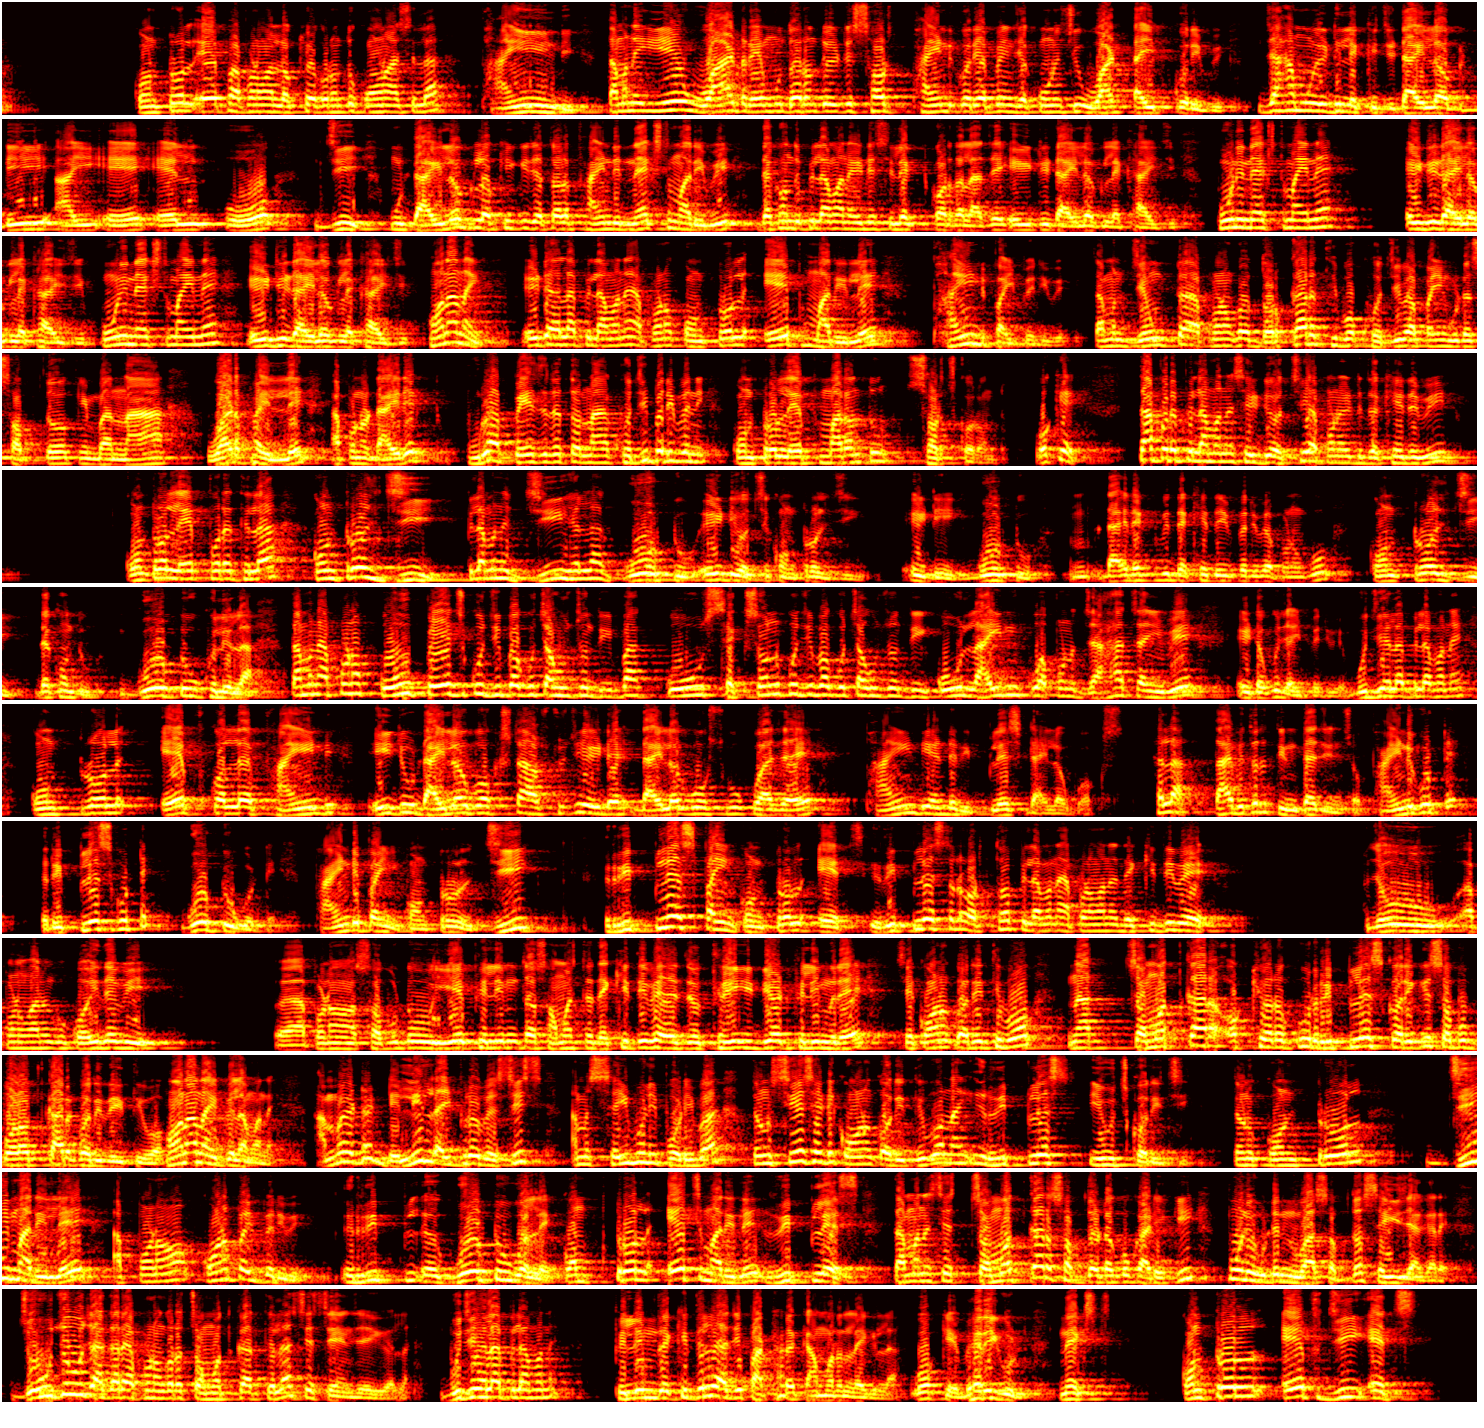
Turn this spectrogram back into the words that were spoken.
কন্ট্রোল এফ আপনার লক্ষ্য করতু কোণ আসলা ফাইন্ড তা মানে ইয়ে ওয়ার্ডে মু ধরতু এটি সর্চ ফাইন্ড করা যেকোন ওয়ার্ড টাইপ করবি যা মু এটি লিখিছি dialog D I A L O G মু ডাইলগ লখিকি যেত ফাইন্ড নেক্সট মারিবি দেখুন পিলা মানে এটি সিলেক্ট করেদেলা যে এইটি ডাইলগ লেখা হয়েছি পুঁ নেক্সট মাইনে এইটি ডাইলগ লেখা হয়েছি পুঁ নেক্সট মাইনে এইটি ডাইলগ লেখা হয়েছি ହଁ ନା ନାହିଁ ଏଇଟା ହେଲା ପିଲାମାନେ ଆପଣ କଣ୍ଟ୍ରୋଲ ଏଫ୍ ମାରିଲେ ফাইন্ড পাইপারিবে তার যেটা আপনার দরকার থিব খোঁজা গোটে শব্দ কিংবা না ওয়ার্ড ফাইলে আপনার ডাইরেক্ট পুরা পেজরে তো না খোঁজি পারিবেনি কন্ট্রোল এফ মারন্তু সর্চ করন্তু ওকে তারপরে পিলা মানে সেইটি অছি আপনার এটি দেখাই দেবি কন্ট্রোল এফ পরে থিলা কন্ট্রোল জি পিলা মানে জি হেলা গো টু এইটি অছি কন্ট্রোল জি এইটি গো টু ডাইরেক্ট বি দেখাই দেইপারে আপনার কন্ট্রোল জি দেখুন গো টু খোলা তার মানে আপনার কেউ পেজ কু যা চাহুমান বা কেউ সেকশন কু যা চাহুমান কেউ লাইন কু আপনার যা চাইবে এইটা যাইপারে বুঝিগাল পিলা মানে কন্ট্রোল এফ কলে ফাইন্ড এই যে ডাইলগ বক্সটা আসুচি এই ডাইলগ বক্স কু কুযায়ে find and replace dialog box হ্যাঁ তা ভিতরে তিনটা জিনিস ফাইন্ড গোটে রিপ্লেস গোটে গো টু গোটে ফাইন্ড পাই কন্ট্রোল জি ରିପ୍ଲେସ୍ ପାଇଁ କଣ୍ଟ୍ରୋଲ ଏଚ୍ ରିପ୍ଲେସ୍ର ଅର୍ଥ ପିଲାମାନେ ଆପଣମାନେ ଦେଖିଥିବେ ଯେଉଁ ଆପଣମାନଙ୍କୁ କହିଦେବି ଆପଣ ସବୁଠୁ ଇଏ ଫିଲ୍ମ ତ ସମସ୍ତେ ଦେଖିଥିବେ ଯୋଉ ଥ୍ରୀ ଇଡିଅଟ ଫିଲ୍ମରେ ସେ କ'ଣ କରିଥିବ ନା ଚମତ୍କାର ଅକ୍ଷରକୁ ରିପ୍ଲେସ୍ କରିକି ସବୁ ବଳତ୍କାର କରିଦେଇଥିବ ହଁ ନା ନାଇଁ ପିଲାମାନେ ଆମେ ଏଟା ଡେଲି ଲାଇଫର ବେସିସ୍ ଆମେ ସେଇଭଳି ପଢିବା ତେଣୁ ସିଏ ସେଠି କ'ଣ କରିଥିବ ନା ରିପ୍ଲେସ୍ ୟୁଜ୍ କରିଛି ତେଣୁ କଣ୍ଟ୍ରୋଲ ଜି ମାରିଲେ ଆପଣ କ'ଣ ପାଇପାରିବେ গো টু গলে কন্ট্রোল এচ মারিলে রিপ্লেস তা মানে সে চমৎকার শব্দটাকে কাড়িকি পুনি গোটে নূয়া শব্দ সেই জায়গায় যৌ যৌ জায়গায় আপনার চমৎকার লা সে চেঞ্জ হয়ে গলা বুঝি হেলা পিলা মানে ফিল্ম দেখিলে আজ পাঠরে কামরে লাগিলা okay very good next control F G H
